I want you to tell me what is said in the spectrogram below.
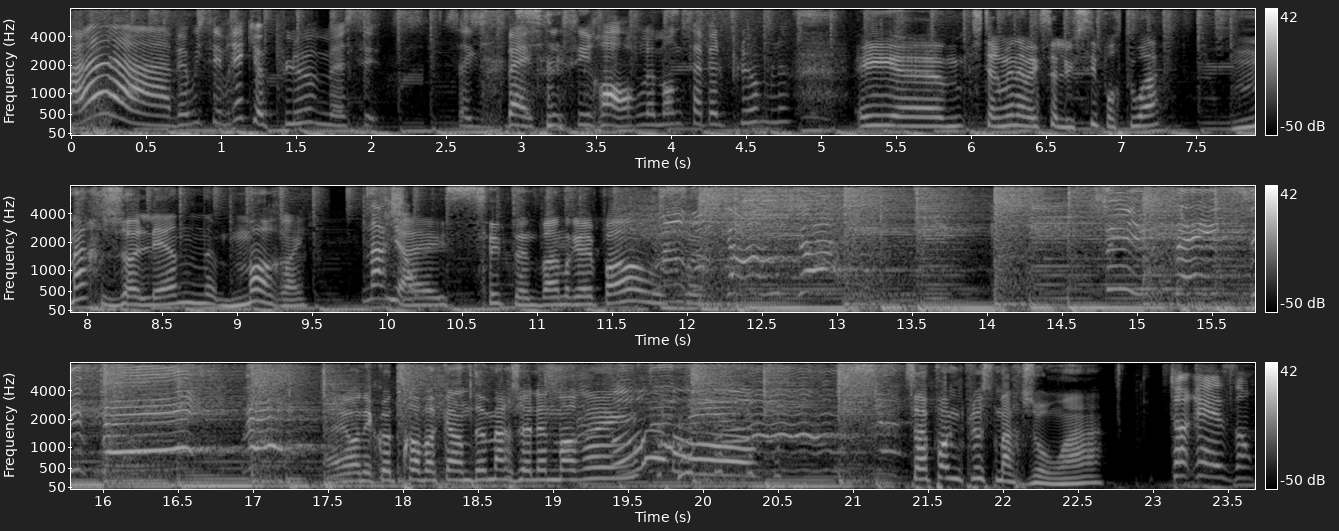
Ah, ben oui, c'est vrai que Plume, c'est. Ça existe. Ben, c'est rare, le monde qui s'appelle Plume, là. Et euh, je termine avec celui-ci pour toi. Marjolaine Morin. Marjo. Yes, c'est une bonne réponse. Hey, on écoute Provocante de Marjolaine Morin. Oh! Ça pogne plus Marjo, hein? T'as raison,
